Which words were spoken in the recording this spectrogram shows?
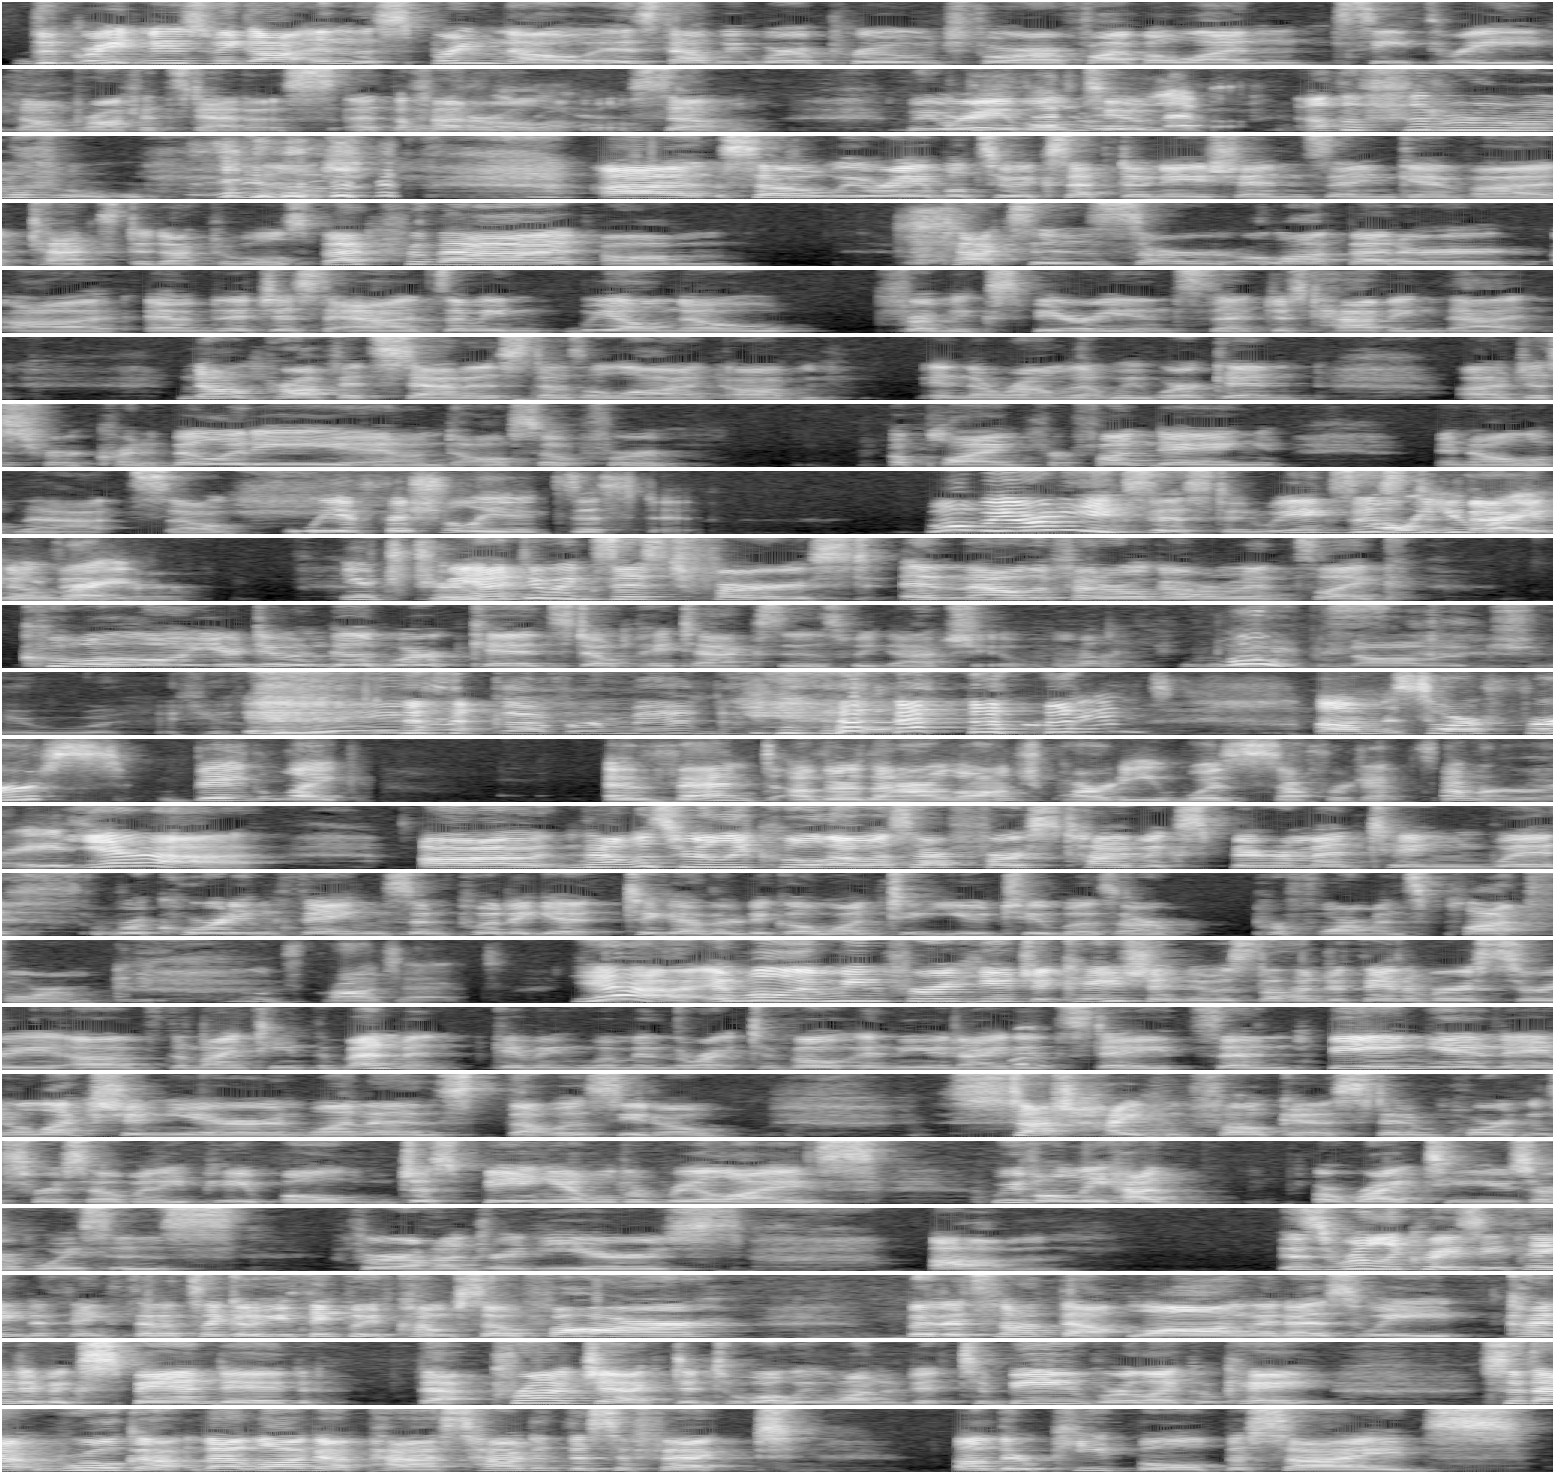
the great news we got in the spring, though, is that we were approved for our 501c3 nonprofit status at the Oh, federal yeah. level. So we were able to. level. at the federal level. Uh, so we were able to accept donations and give uh, tax deductibles back for that. Um, taxes are a lot better, uh, and it just adds. I mean, we all know from experience that just having that nonprofit status does a lot um, in the realm that we work in, uh, just for credibility and also for applying for funding and all of that. So We officially existed. Well, we already existed. We existed Oh, you back right, in you right. November. You true. We had to exist first, and now the federal government's like, "Cool, you're doing good work, kids. Don't pay taxes. We got you." And we're like, We acknowledge you. Thanks, government. um, so our first big like event other than our launch party was suffragette summer, right? Yeah. Uh, that was really cool. That was our first time experimenting with recording things and putting it together to go onto YouTube as our performance platform. And a huge project. Yeah, it, well, I mean, for a huge occasion, it was the 100th anniversary of the 19th Amendment, giving women the right to vote in the United States, and being in an election year and one as that was, you know, such heightened focus and importance for so many people, just being able to realize we've only had a right to use our voices for a hundred years, um, is a really crazy thing to think that it's like, oh, you think we've come so far, but it's not that long. And as we kind of expanded that project into what we wanted it to be, we're like, okay, so that rule got that law got passed. How did this affect other people besides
